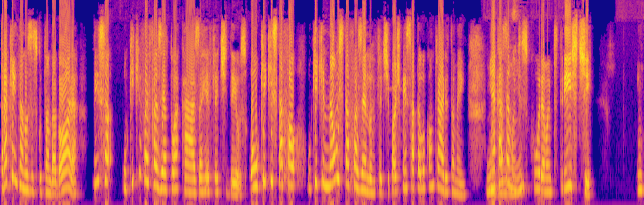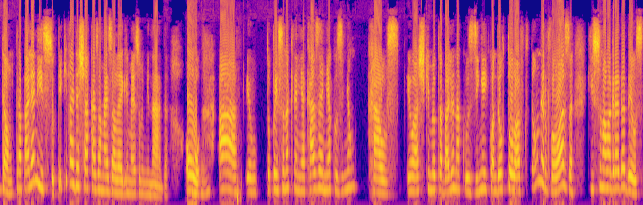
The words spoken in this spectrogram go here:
para quem está nos escutando agora, pensa o que, que vai fazer a tua casa refletir Deus? Ou o que, que está o que, que não está fazendo refletir? Pode pensar pelo contrário também. Minha uhum. casa é muito uhum. escura, muito triste. Então, trabalha nisso. O que, que vai deixar a casa mais alegre, mais iluminada? Ou, uhum. ah, eu tô pensando aqui na minha casa e minha cozinha é um caos. Eu acho que meu trabalho na cozinha e quando eu tô lá, eu fico tão nervosa que isso não agrada a Deus.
